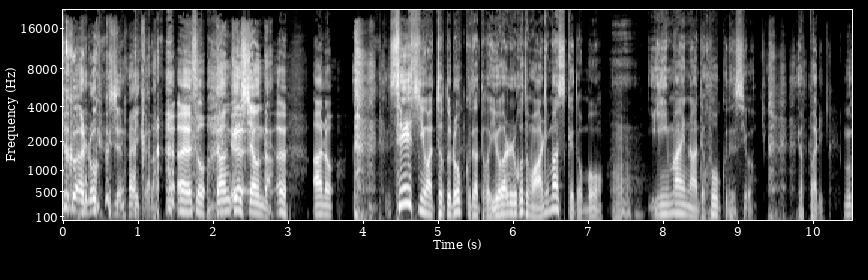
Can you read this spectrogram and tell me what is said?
僕はロックじゃないから。えそう。断言しちゃうんだ、うん。あの精神はちょっとロックだとか言われることもありますけどもうん、E マイナーでフォークですよ。やっぱり。向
